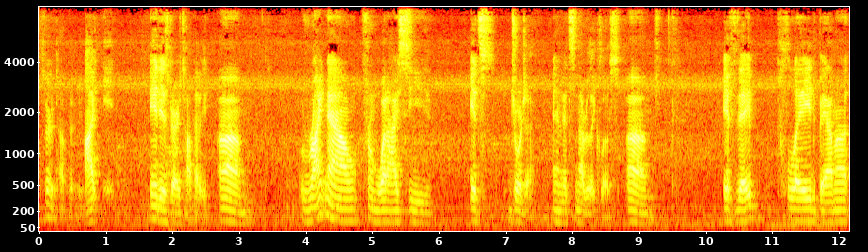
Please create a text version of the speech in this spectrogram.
It's very top heavy. I it, it is very top heavy. Um, right now, from what I see, it's Georgia, and it's not really close. Um, if they played Bama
